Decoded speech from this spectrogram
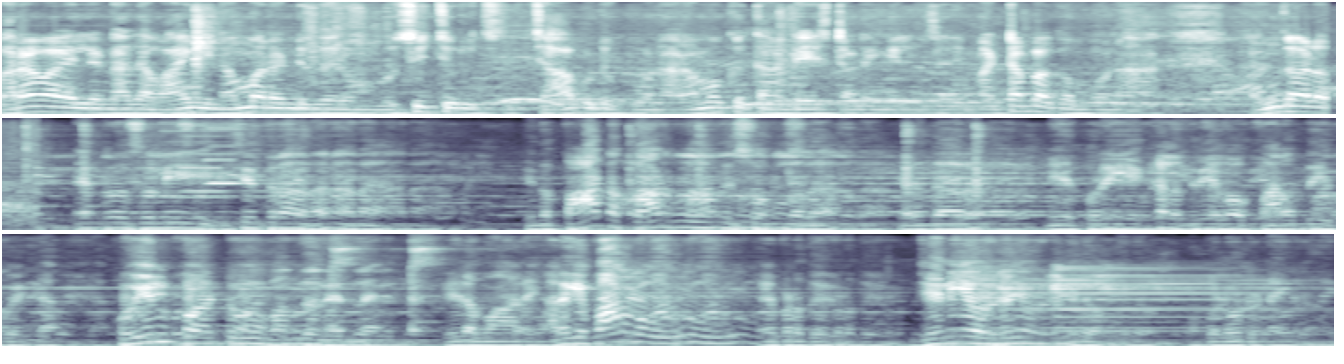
பரவாயில்லைன்னு அதை வாங்கி நம்ம ரெண்டு பேரும் ருசிச்சு ருசி சாப்பிட்டு போனால் நமக்கு தான் டேஸ்ட் அடங்கல சரி மட்டப்பாக்கம் போனால் அங்கால என்று சொல்லி சித்ராதான் ஆனால் இந்த பாட்டை பாடுறது வந்து சொல்லல. இருந்தாலும் நீ குறுகிய காலத்திலேயே பறந்து போயிட்டா. கோயில் பாட்டு வந்தது என்ன? இடமாறி அன்றைக்கு பாடல ஒரு ஏற்படுது ஜெனி அவர்கள் உங்களோடு இணைகிறார்.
